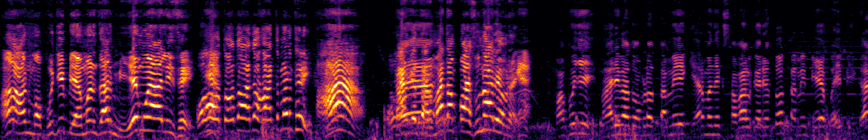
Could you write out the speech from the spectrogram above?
હા અને મફુજી બેમણ ધાર મીએ મોય આલી થઈ ઓહો તો તો આ તો હાથમણ થઈ. હા કારણ કે ધર્મા તમ પાછું ના રેવરાય. બાપુજી મારી વાત આપડો તમે ઘેર મને એક સવાલ કર્યો તો તમે બે ભાઈ ભેગા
